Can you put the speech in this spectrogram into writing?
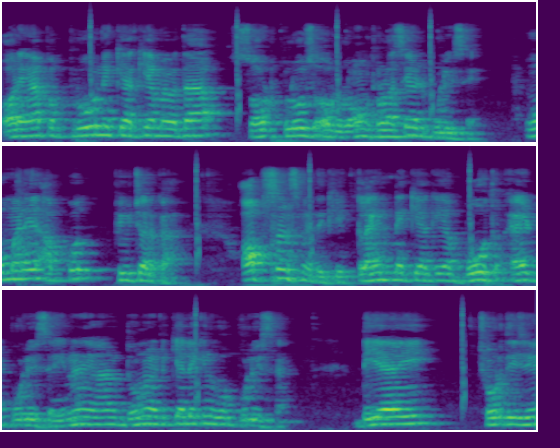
और यहाँ पर प्रो ने क्या किया? मैं बताया शॉर्ट क्लोज और लॉन्ग थोड़ा सा एड बुलिस है। वो मैंने आपको फ्यूचर का ऑप्शंस में देखिए क्लाइंट ने क्या किया? बोथ एड बुलिस है। इन्होंने यहाँ दोनों एड किया, लेकिन वो बुलिस है। डी छोड़ दीजिए।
